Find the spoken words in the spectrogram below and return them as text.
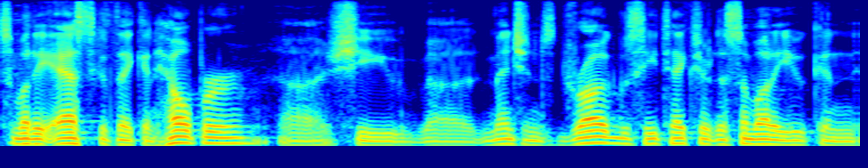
Somebody asks if they can help her. Uh, she uh, mentions drugs. He takes her to somebody who can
